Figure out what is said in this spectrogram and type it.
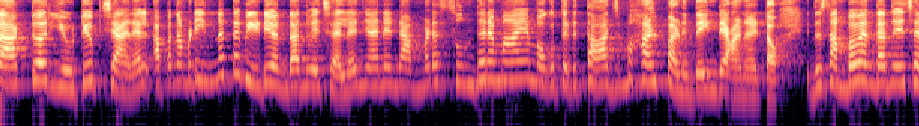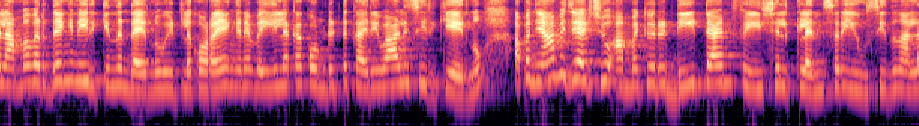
back to our YouTube channel അപ്പൊ നമ്മുടെ ഇന്നത്തെ വീഡിയോ എന്താന്ന് വെച്ചാൽ ഞാൻ എന്റെ അമ്മയുടെ സുന്ദരമായ മുഖത്തൊരു താജ്മഹൽ പണിതേന്റെ ആണ് കേട്ടോ. ഇത് സംഭവം എന്താന്ന് വെച്ചാൽ അമ്മ വെറുതെ ഇങ്ങനെ ഇരിക്കുന്നുണ്ടായിരുന്നു വീട്ടിൽ കുറെ ഇങ്ങനെ വെയിലൊക്കെ കൊണ്ടിട്ട് കരിവാളിച്ചിരിക്കുകയായിരുന്നു. അപ്പൊ ഞാൻ വിചാരിച്ചു അമ്മയ്ക്ക് ഒരു de tan facial cleanser use ചെയ്ത് നല്ല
